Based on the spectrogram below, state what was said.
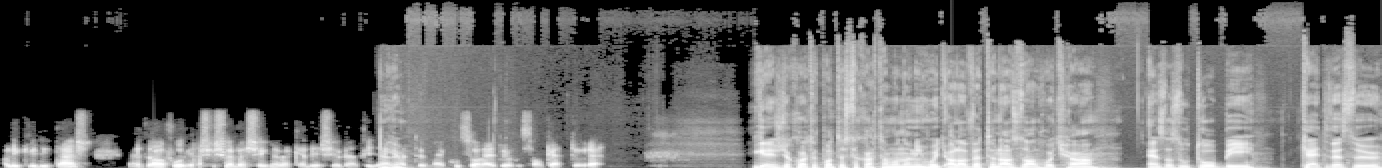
a likviditás, ez a forgási sebesség növekedésében figyelhető Igen. meg 21-ről 22-re. Igen, és gyakorlatilag pont ezt akartam mondani, hogy alapvetően azzal, hogyha ez az utóbbi kedvező,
